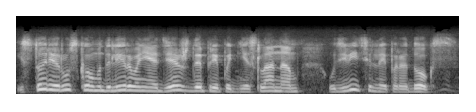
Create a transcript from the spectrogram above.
История русского моделирования одежды преподнесла нам удивительный парадокс –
